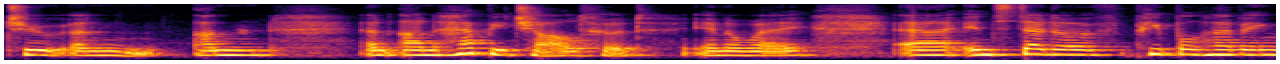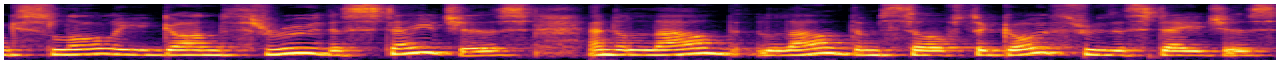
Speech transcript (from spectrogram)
to, an un, an unhappy childhood in a way, uh, instead of people having slowly gone through the stages and allowed allowed themselves to go through the stages,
